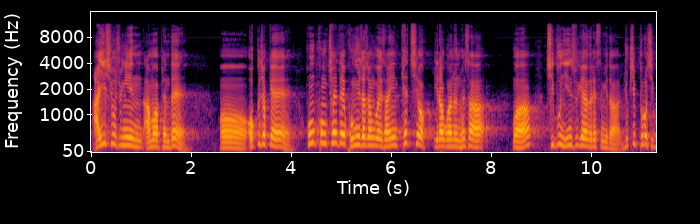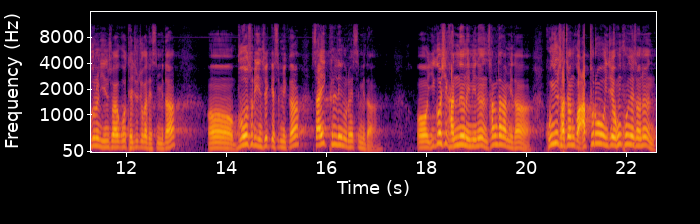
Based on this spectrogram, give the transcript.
ICO 중인 암호화폐인데 어, 엊그저께 홍콩 최대 공유 자전거 회사인 캐치업이라고 하는 회사와 지분 인수 계약을 했습니다. 60% 지분을 인수하고 대주주가 됐습니다. 어, 무엇으로 인수했겠습니까? 사이클린으로 했습니다. 어, 이것이 갖는 의미는 상당합니다. 공유 자전거 앞으로 이제 홍콩에서는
